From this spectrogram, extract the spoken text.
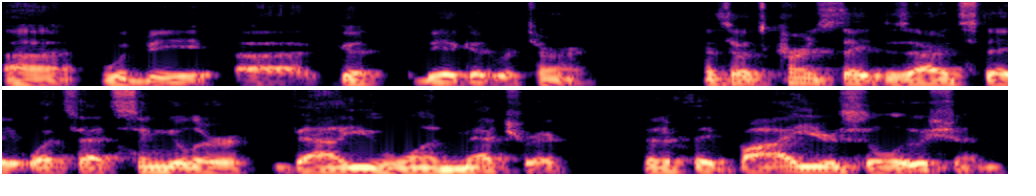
uh, would be uh, good, be a good return? And so it's current state, desired state. What's that singular value one metric that if they buy your solution,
